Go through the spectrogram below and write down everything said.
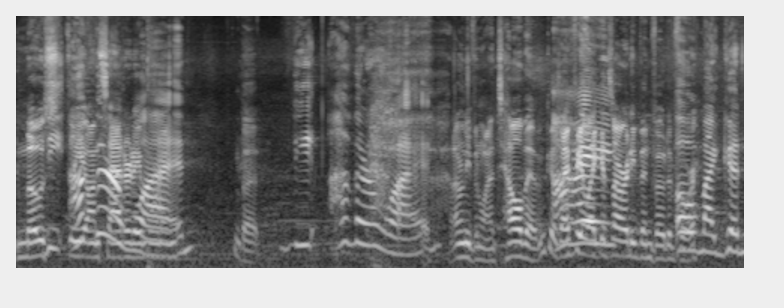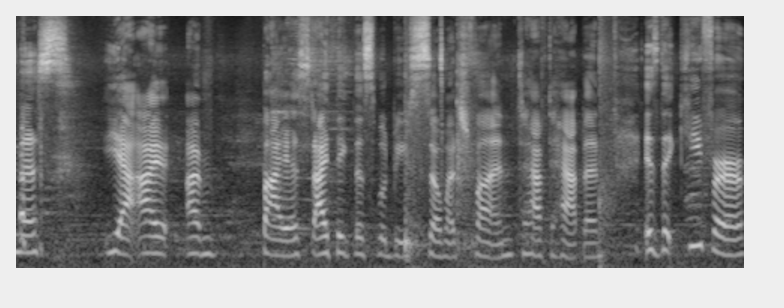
mostly The on Saturday one- morning. But The other one. I don't even want to tell them because I, feel like it's already been voted for. Oh my goodness. yeah, I I'm biased. I think this would be so much fun to have to happen. is that Kiefer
